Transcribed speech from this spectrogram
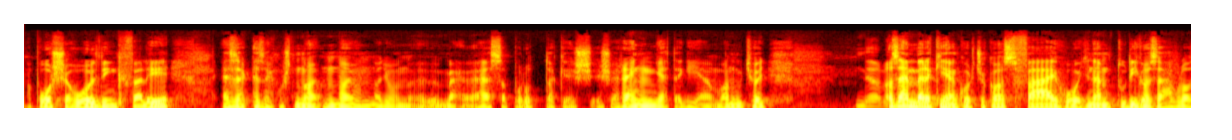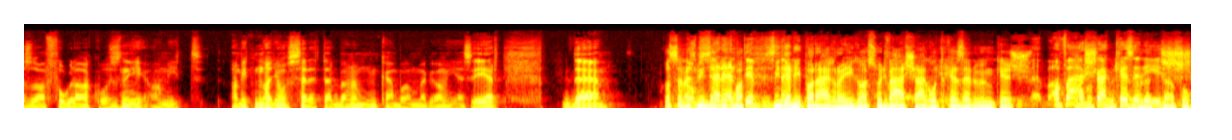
a Porsche Holding felé, ezek, ezek most na- nagyon-nagyon elszaporodtak, és, és rengeteg ilyen van, úgyhogy az emberek ilyenkor csak az fáj, hogy nem tud igazából azzal foglalkozni, amit, amit nagyon szeret ebben a munkában, meg amihez ért, de azt hiszem, ez minden, ipa, minden iparágra igaz, hogy válságot kezelünk, és a válságkezelés az,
